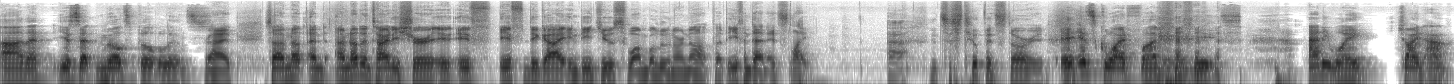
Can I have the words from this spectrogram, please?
uh, that you said multiple balloons. Right. So I'm not, and I'm not entirely sure if if the guy indeed used one balloon or not. But even then, it's like, ah, it's a stupid story. It, it's quite funny indeed. anyway, China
